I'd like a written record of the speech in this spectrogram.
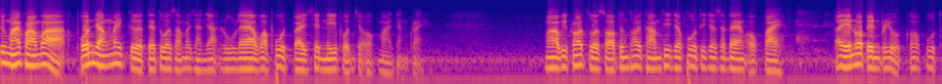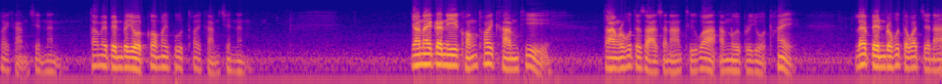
ซึ่งหมายความว่าผลยังไม่เกิดแต่ตัวสัมปชัญญะรู้แล้วว่าพูดไปเช่นนี้ผลจะออกมาอย่างไร มาวิเคราะห์ตรวจสอบถึงถ้อยคำที่จะพูดที่จะแสดงออกไป ถ้าเห็นว่าเป็นประโยชน์ก็พูดถ้อยคำเช่นนั้น ถ้าไม่เป็นประโยชน์ก็ไม่พูดถ้อยคำเช่นนั้น อย่างในกรณีของถ้อยคำที่ทางพระพุทธศาสนาถือว่าอำนวยประโยชน์ให้ และเป็นพระพุทธวจนะ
